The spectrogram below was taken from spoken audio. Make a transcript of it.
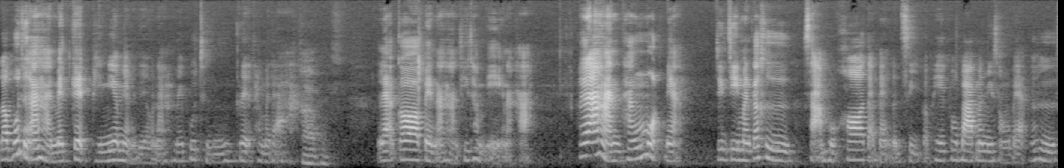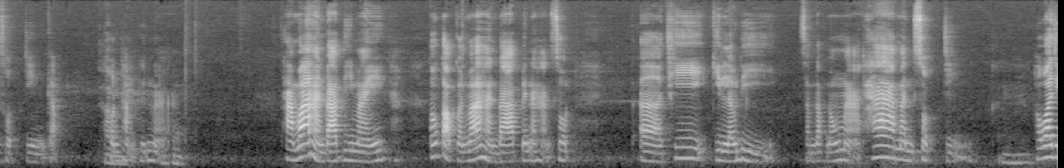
เราพูดถึงอาหารเม็ดเกรดพรีเมียมอย่างเดียวนะ ไม่พูดถึงเกรดธรรมดา ครับผมและก็เป็นอาหารที่ทำเองนะคะ เพราะฉะนั้นอาหารทั้งหมดเนี่ย จริงๆมันก็คือสามหัวข้อแต่แบ่งเป็นสี่ประเภท เพราะบาร์มันมีสองแบบก็คือสดจริงกับคนทำขึ้นมาครับผมถามว่าอาหารบาร์ดีไหม ต้องตอบก่อนว่าอาหารบาร์เป็นอาหารสดเอ่อที่กินแล้วดีสำหรับน้องหมาถ้ามันสดจริงอืมเพราะว่าจ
